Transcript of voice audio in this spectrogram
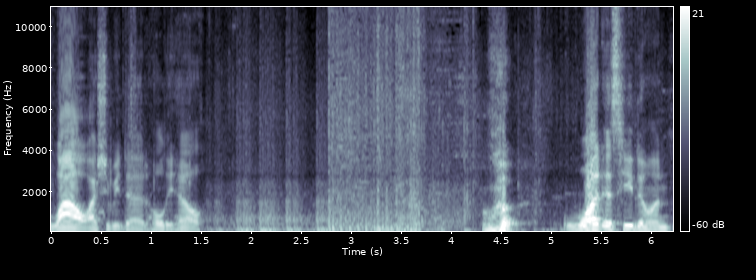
Wow, I should be dead. Holy hell. what is he doing?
